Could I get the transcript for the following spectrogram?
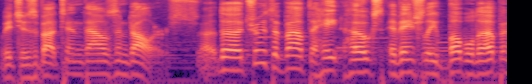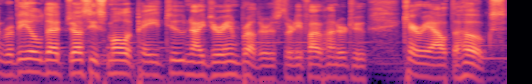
which is about $10,000. Uh, the truth about the hate hoax eventually bubbled up and revealed that Jussie Smollett paid two Nigerian brothers 3,500 to carry out the hoax.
